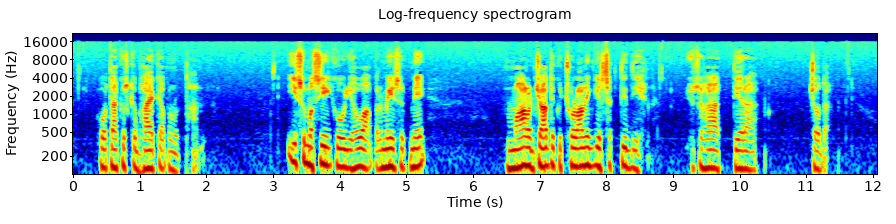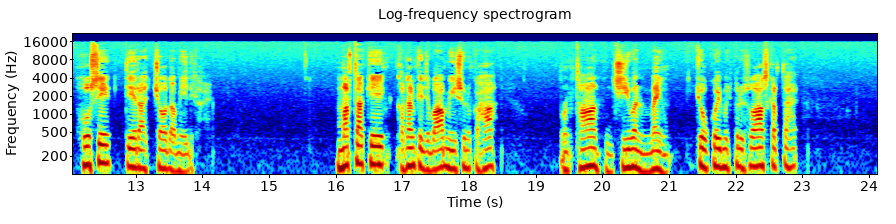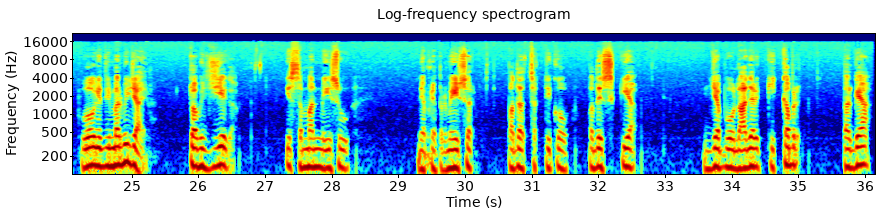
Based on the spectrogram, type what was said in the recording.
होता कि उसके भाई का पुनरुत्थान यीशु मसीह को यह परमेश्वर ने मानव जाति को छुड़ाने की शक्ति दी है। तेरह चौदह होसे तेरह चौदह में लिखा है। मर्था के कथन के जवाब में यीशु ने कहा पुनरुत्थान जीवन मैं हूँ। जो कोई मुझ पर विश्वास करता है, वो यदि मर भी जाए तो अभी जिएगा। इस संबंध में यीशु ने अपने परमेश्वर पदस्थ शक्ति को प्रदर्शित किया। जब वो लाजर की कब्र पर गया,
